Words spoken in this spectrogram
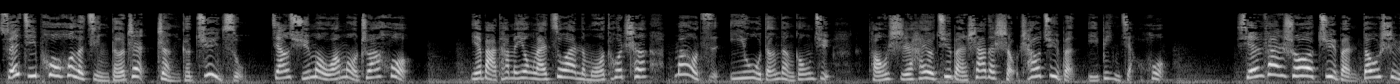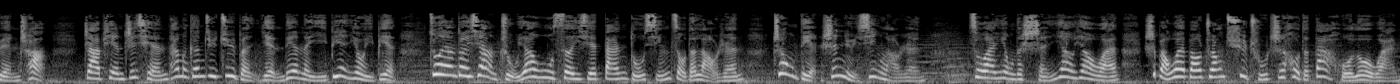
随即破获了景德镇整个剧组，将徐某、王某抓获。也把他们用来作案的摩托车、帽子、衣物等等工具，同时还有剧本杀的手抄剧本一并缴获。嫌犯说剧本都是原创，诈骗之前他们根据剧本演练了一遍又一遍，作案对象主要物色一些单独行走的老人，重点是女性老人。作案用的神药药丸是把外包装去除之后的大活络丸。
